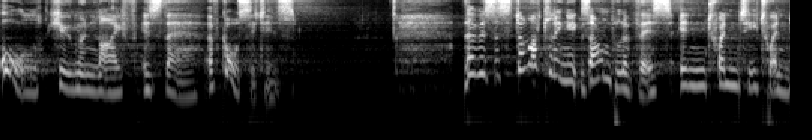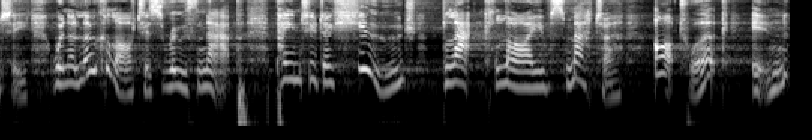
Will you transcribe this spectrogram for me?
all human life is there. Of course it is. There was a startling example of this in 2020 when a local artist, Ruth Knapp, painted a huge Black Lives Matter artwork in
